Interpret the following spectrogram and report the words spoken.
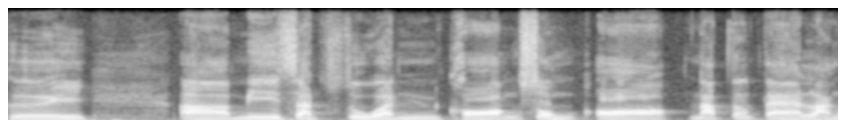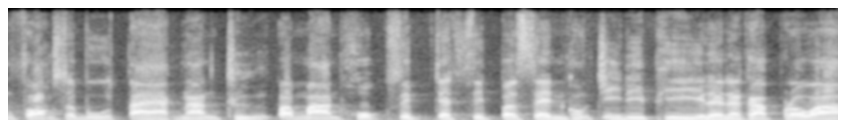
เคย มีสัดส่วนของส่งออกนับตั้งแต่หลังฟองสบู่แตกนั้นถึงประมาณ 60-70%ของ GDP เลยนะครับ เพราะว่า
